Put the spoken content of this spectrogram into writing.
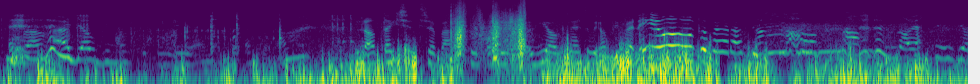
zpívám a dělám gymnastiku. Jo, to no. Takže třeba jsou tady, jo, kde je tvůj oblíbený youtuber asi? No, no, no, no jasně, že jo,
